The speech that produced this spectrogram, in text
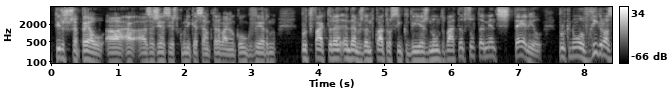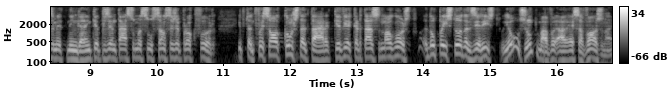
tiro o chapéu às agências de comunicação que trabalham com o governo, porque de facto andamos dando quatro ou cinco dias num debate absolutamente estéril, porque não houve rigorosamente ninguém que apresentasse uma solução, seja para o que for. E, portanto, foi só constatar que havia cartazes de mau gosto. Andou o país todo a dizer isto. Eu junto-me a essa voz, não é?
